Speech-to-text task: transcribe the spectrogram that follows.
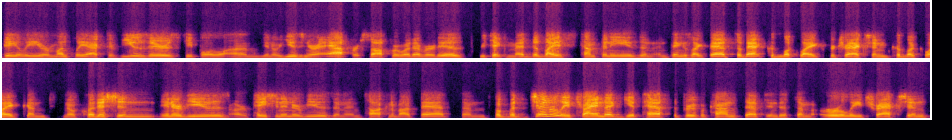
daily or monthly active users, people um, you know using your app or software, whatever it is. We take med device companies and, and things like that, so that could look like for traction could look like um, you know clinician interviews or patient interviews and, and talking about that. Um, but but generally trying to get past the proof of concept into some early traction.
